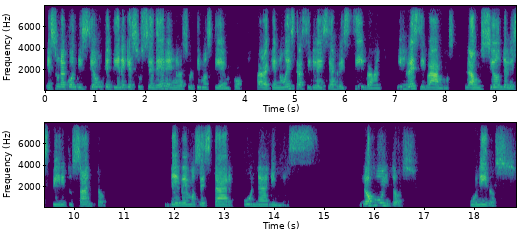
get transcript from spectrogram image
Es una condición que tiene que suceder en los últimos tiempos para que nuestras iglesias reciban y recibamos la unción del Espíritu Santo. Debemos estar unánimes, no juntos, unidos.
